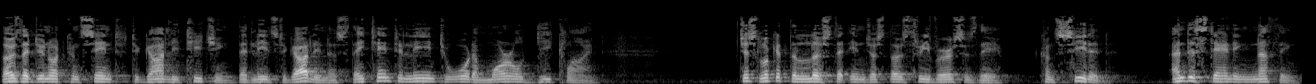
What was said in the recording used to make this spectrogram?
Those that do not consent to godly teaching that leads to godliness, they tend to lean toward a moral decline. Just look at the list that in just those three verses there. Conceited, understanding nothing,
